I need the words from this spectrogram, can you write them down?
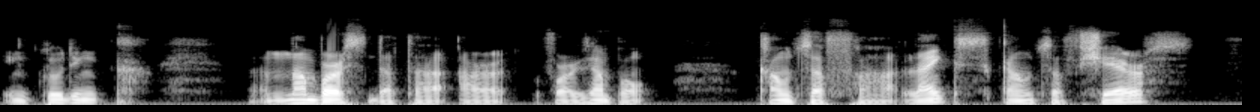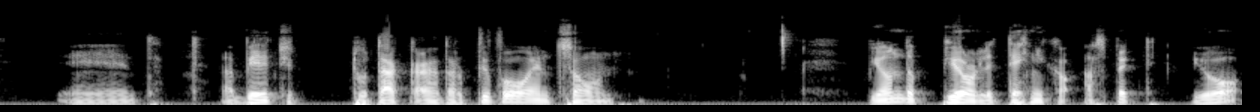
including uh, numbers that uh, are, for example, counts of uh, likes, counts of shares, and ability to tag other people and so on. Beyond the purely technical aspect, you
